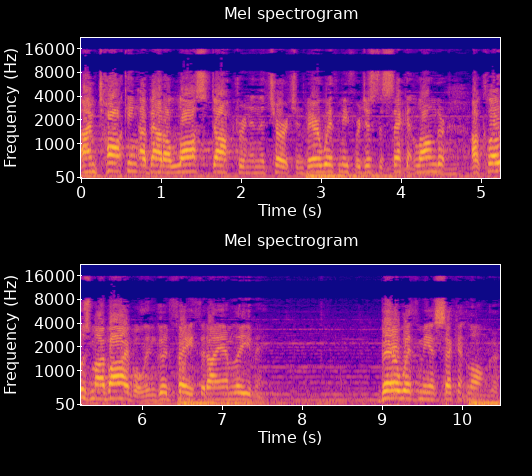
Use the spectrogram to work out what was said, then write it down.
I'm talking about a lost doctrine in the church. And bear with me for just a second longer. I'll close my Bible in good faith that I am leaving. Bear with me a second longer.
